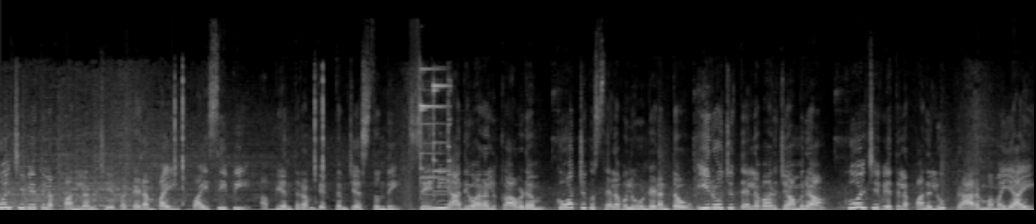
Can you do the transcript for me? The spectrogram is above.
కూల్చివేతల పనులను చేపట్టడంపై వైసీపీ అభ్యంతరం వ్యక్తం చేస్తుంది. శని ఆదివారాలు కావడం కోర్టుకు సెలవులు ఉండడంతో ఈ రోజు తెల్లవారుజామున కూల్చివేతల పనులు ప్రారంభమయ్యాయి.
